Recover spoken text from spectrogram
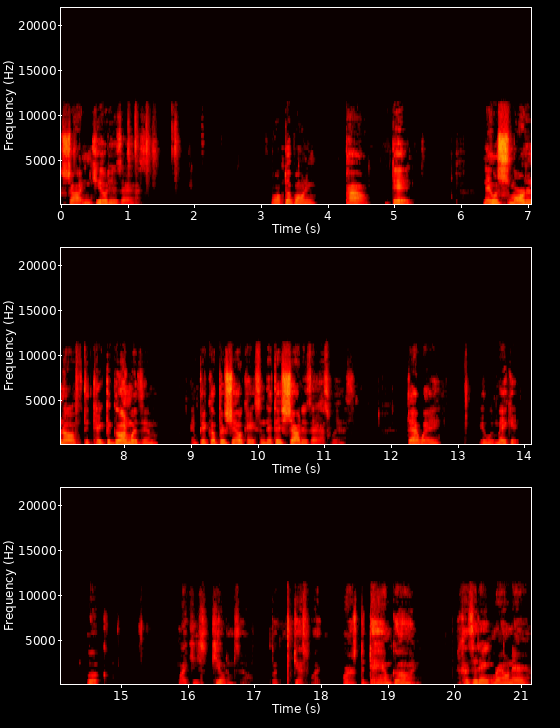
shot and killed his ass. Walked up on him, pow, dead. they were smart enough to take the gun with them and pick up their shell casing that they shot his ass with. That way, it would make it look like he's killed himself. But guess what? Where's the damn gun? Because it ain't around there.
